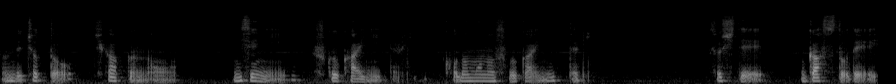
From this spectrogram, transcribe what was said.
そんでちょっと近くの店に服買いに行ったり子供の服買いに行ったりそしてガストで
